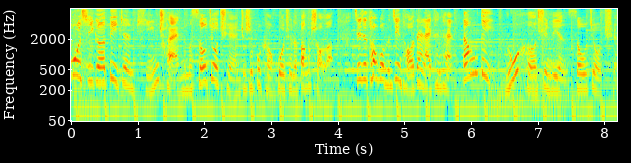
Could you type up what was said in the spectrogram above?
墨西哥地震频传，那么搜救犬就是不可或缺的帮手了。接着透过我们镜头带来看看当地如何训练搜救犬。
